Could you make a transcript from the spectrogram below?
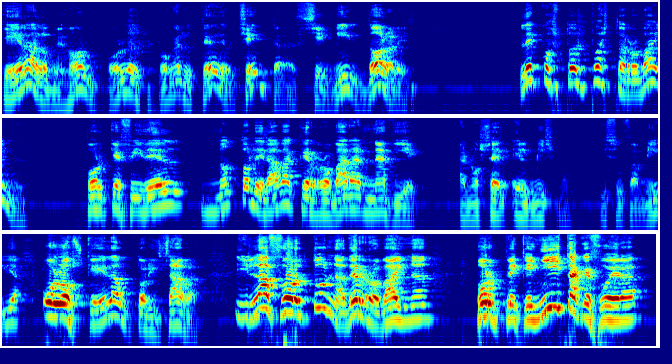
que era a lo mejor, póngale ustedes, 80, 100 mil dólares. Le costó el puesto a Robaina, porque Fidel no toleraba que robara a nadie, a no ser él mismo y su familia, o los que él autorizaba. Y la fortuna de Robaina, por pequeñita que fuera,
